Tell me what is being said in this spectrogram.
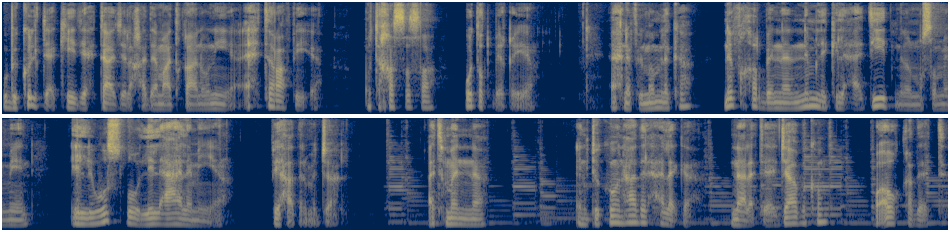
وبكل تأكيد يحتاج إلى خدمات قانونية احترافية. متخصصة وتطبيقية. إحنا في المملكة نفخر بأننا نملك العديد من المصممين اللي وصلوا للعالمية في هذا المجال. أتمنى أن تكون هذه الحلقة نالت إعجابكم وأوقدت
